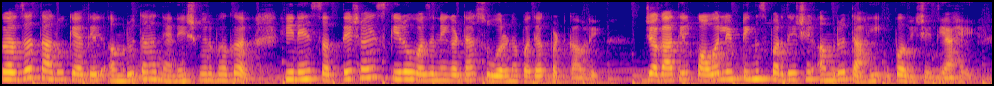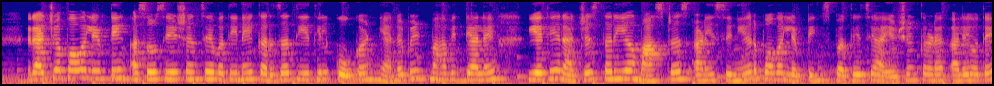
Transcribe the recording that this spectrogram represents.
कर्जत तालुक्यातील अमृता ज्ञानेश्वर भगत हिने सत्तेचाळीस किलो वजनी गटात सुवर्णपदक पटकावले. जगातील पॉवर लिफ्टिंग स्पर्धेची अमृता ही उपविजेती आहे. राज्य पॉवर लिफ्टिंग असोसिएशनचे वतीने कर्जत येथील कोकण ज्ञानपीठ महाविद्यालय येथे राज्यस्तरीय मास्टर्स आणि सिनियर पॉवर लिफ्टिंग स्पर्धेचे आयोजन करण्यात आले होते.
